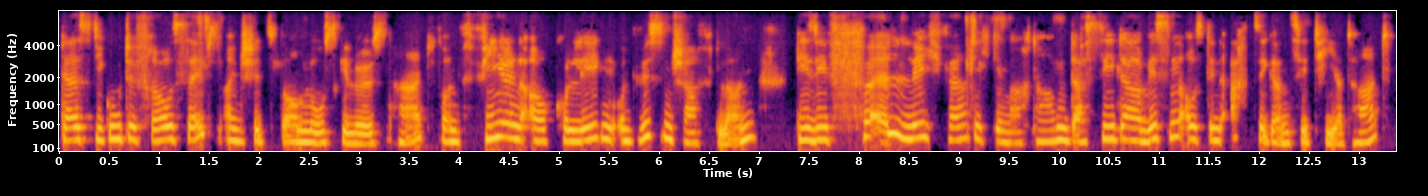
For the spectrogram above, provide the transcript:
dass die gute Frau selbst einen Shitstorm losgelöst hat von vielen auch Kollegen und Wissenschaftlern, die sie völlig fertig gemacht haben, dass sie da Wissen aus den 80ern zitiert hat.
